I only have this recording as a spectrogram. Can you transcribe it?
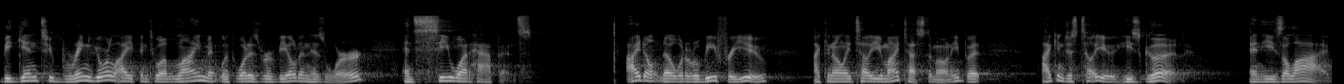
Begin to bring your life into alignment with what is revealed in His Word and see what happens. I don't know what it'll be for you. I can only tell you my testimony, but I can just tell you He's good and He's alive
